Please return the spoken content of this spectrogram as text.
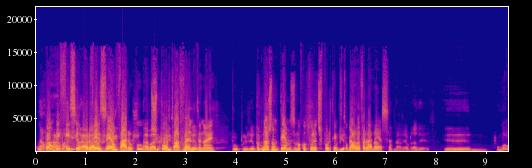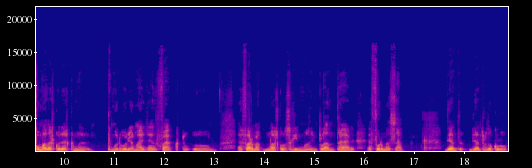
o não, quão difícil por vezes é levar o, o desporto avante, exemplo, não é? Por, por exemplo, Porque nós não temos uma cultura de desporto em Portugal, não, a verdade não, é essa. Não, a verdade é essa. Uh, uma, uma das coisas que me, que me orgulha mais é, de facto, a forma como nós conseguimos implantar a formação dentro, dentro do clube.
